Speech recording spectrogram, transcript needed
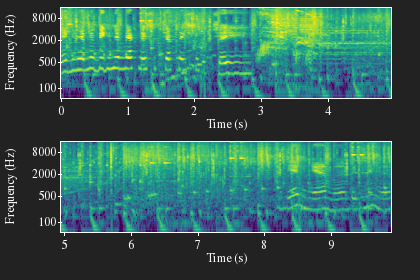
Biegniemy, biegniemy jak najszybciej, jak najszybciej. Biegniemy, biegniemy.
